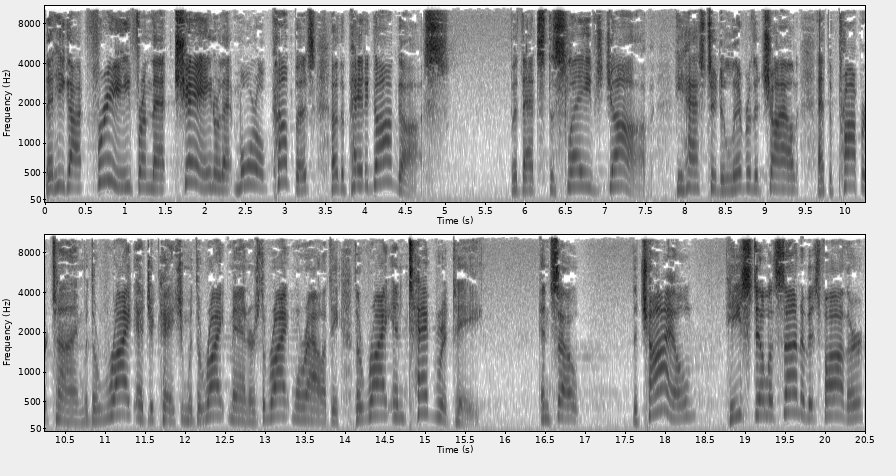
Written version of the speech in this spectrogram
that he got free from that chain or that moral compass of the pedagogos. But that's the slave's job. He has to deliver the child at the proper time, with the right education, with the right manners, the right morality, the right integrity. And so the child, he's still a son of his father.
